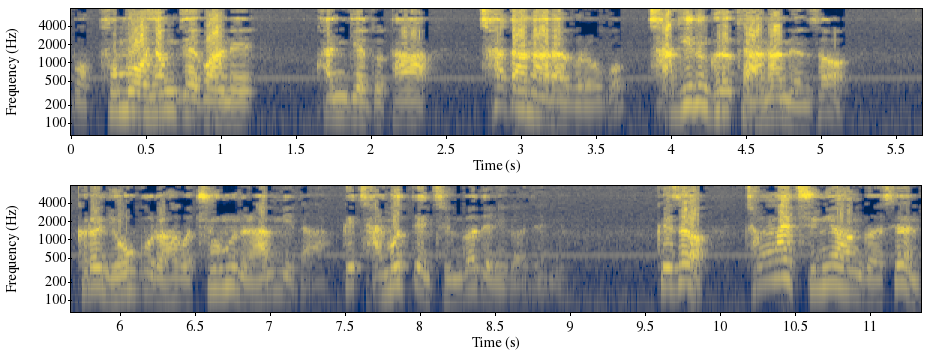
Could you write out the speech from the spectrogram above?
뭐 부모 형제 간의 관계도 다 차단하라 그러고 자기는 그렇게 안 하면서 그런 요구를 하고 주문을 합니다. 그게 잘못된 증거들이거든요. 그래서 정말 중요한 것은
